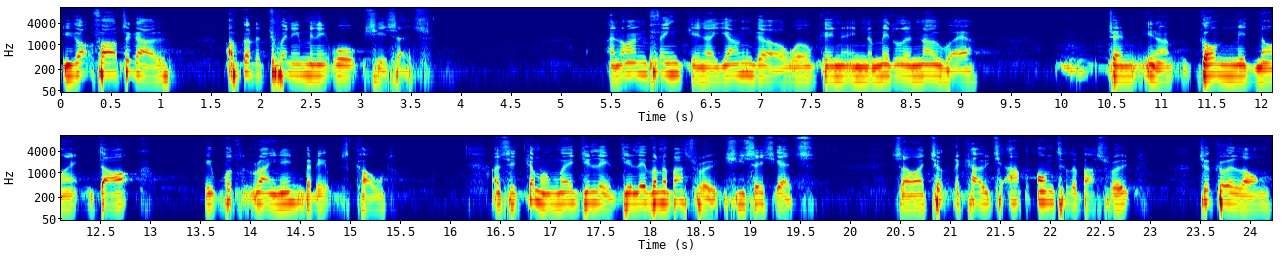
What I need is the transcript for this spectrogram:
You got far to go? I've got a 20 minute walk, she says. And I'm thinking a young girl walking in the middle of nowhere, ten, you know, gone midnight, dark. It wasn't raining, but it was cold. I said, Come on, where do you live? Do you live on a bus route? She says, Yes. So I took the coach up onto the bus route, took her along,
